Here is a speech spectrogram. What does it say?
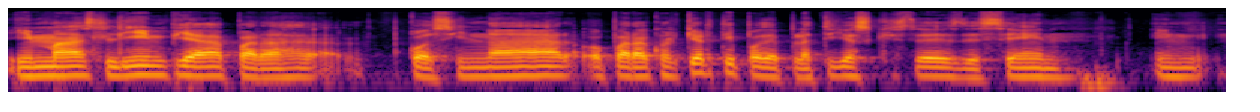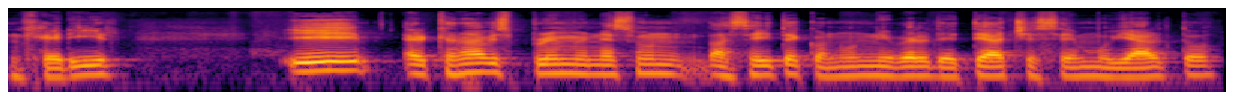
y más limpia para cocinar o para cualquier tipo de platillos que ustedes deseen ingerir. Y el cannabis premium es un aceite con un nivel de THC muy alto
